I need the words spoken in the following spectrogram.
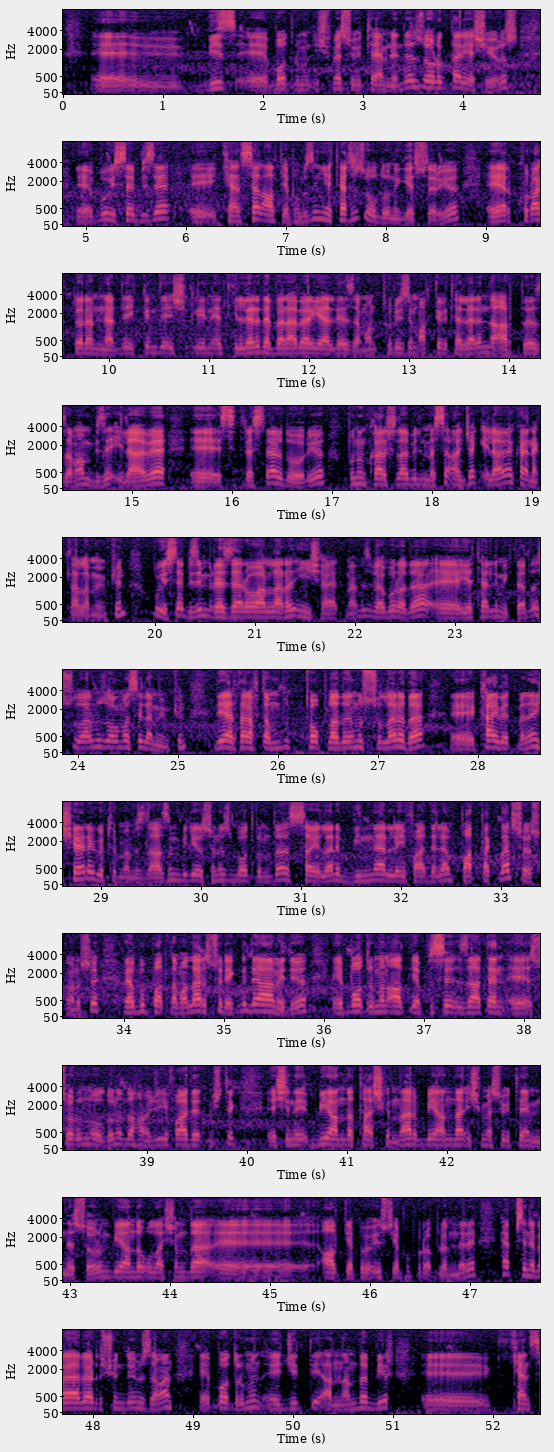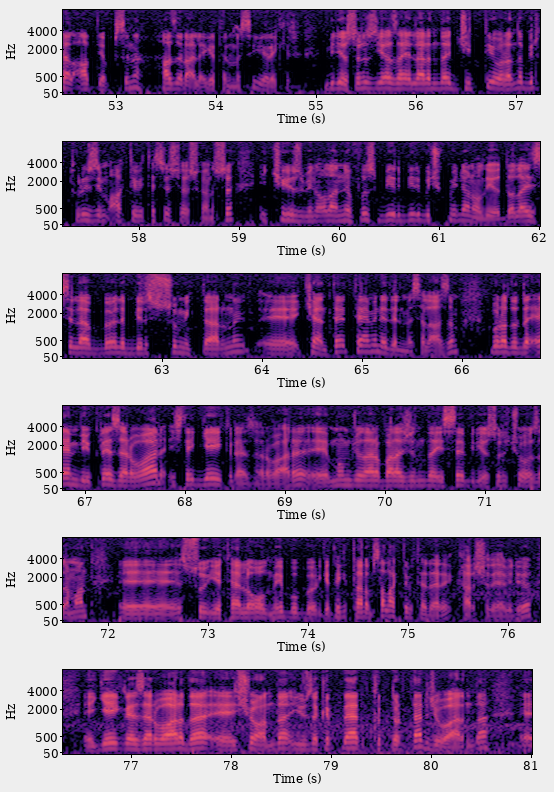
biz e, Bodrum'un içme suyu temininde zorluklar yaşıyoruz. E, bu ise bize e, kentsel altyapımızın yetersiz olduğunu gösteriyor. Eğer kurak dönemlerde iklim değişikliğinin etkileri de beraber geldiği zaman, turizm aktivitelerinin de arttığı zaman bize ilave e, stresler doğuruyor. Bunun karşılayabilmesi ancak ilave kaynaklarla mümkün. Bu ise bizim rezervuarları inşa etmemiz ve burada e, yeterli miktarda sularımız olmasıyla mümkün. Diğer taraftan bu topladığımız suları da e, kaybetmeden şehre götürmemiz lazım. Biliyorsunuz Bodrum'da sayıları binlerle ifade edilen patlaklar söz konusu ve bu patlamalar sürekli devam ediyor. E, Bodrum'un altyapısı zaten e, sorunlu olduğunu daha önce ifade etmiştik. E, şimdi bir yanda taşkınlar, bir yandan içme suyu temininde sorun, bir yanda ulaşımda e, altyapı ve üst yapı problemleri. Hepsini beraber düşündüğümüz zaman e, Bodrum'un e, ciddi anlamda bir e, kentsel altyapısını hazır hale getirmesi gerekir. Biliyorsunuz yaz aylarında ciddi oranda bir turizm aktivitesi söz konusu. 200 bin olan nüfus 1-1,5 milyon oluyor. Dolayısıyla böyle bir su miktarının e, kente temin edilmesi lazım. Burada da en büyük rezervuar işte Geyik Rezervuarı. E, Mumcular Barajı'nda ise biliyorsunuz çoğu zaman e, su yeterli olmayıp bu bölgedeki tarımsal aktiviteleri karşılayabiliyor. E, Geyik Rezervuarı da e, şu anda %40'ler 44'ler civarında. E,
